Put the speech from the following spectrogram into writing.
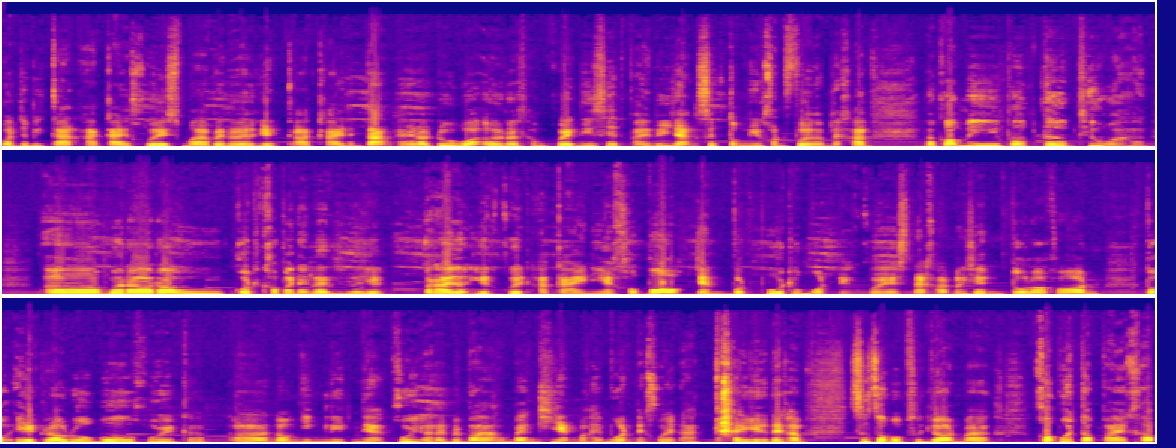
มันจะมีการอาร์ไกด์เควสมาเป็นรายละเอียดอาร์ไกด์ต่างๆ ให้เราดูว่าเออเราทำเควสนี้เสร็จไปหรือยังซึ่งตรงนี้คอนเฟิร์มนะครับแล้วก็มีเพิ่มเติมที่ว่าเออเวลาเรากดเข้าไปในรายละเอียดรายละเอียดเควสอาร์ไกด์เนี่ยเขาบอกยันบทพูดทั้งหมดในเควสนะครับอย่างเช่น ตัวละครตัวเอกเราโรเวอร์คุยกับน้องยิงหลินเนี่ยคุยอะไรไปบ้างแม่งเขียนมาให้หมดในเควสอาร์ไกด์นะครับซึ่งระบบสุดยอดมาก ข้อมูลต่อไปครับ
